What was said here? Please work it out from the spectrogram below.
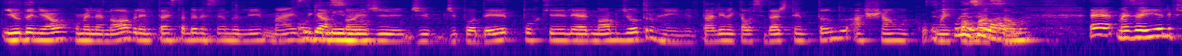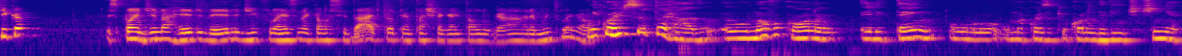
E o Daniel, como ele é nobre, ele está estabelecendo ali mais O ligações domínio, né? de, de, de poder, porque ele é nobre de outro reino. Ele está ali naquela cidade tentando achar uma, É uma tipo um informação. exilado, né? É, mas aí ele fica expandindo a rede dele de influência naquela cidade para tentar chegar em tal lugar. É muito legal. Me corrija se eu estou errado. O novo Conan, ele tem o- uma coisa que o Conan D20 tinha,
